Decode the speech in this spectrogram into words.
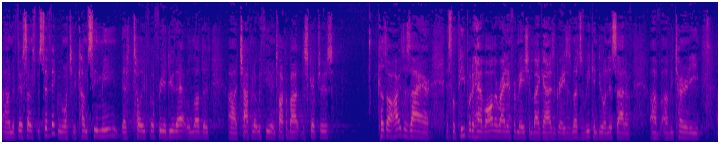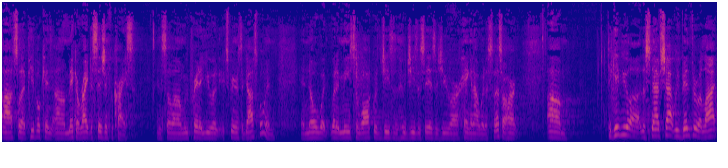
Um, if there's something specific, we want you to come see me. That's totally feel free to do that. We'd love to uh, chop it up with you and talk about the scriptures. Because our heart's desire is for people to have all the right information by God's grace, as much as we can do on this side of, of, of eternity, uh, so that people can um, make a right decision for Christ. And so um, we pray that you would experience the gospel and, and know what, what it means to walk with Jesus and who Jesus is as you are hanging out with us. So that's our heart. To give you uh, the snapshot, we've been through a lot.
